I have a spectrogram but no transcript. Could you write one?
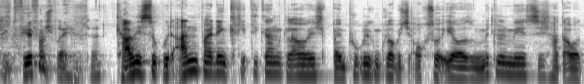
Klingt vielversprechend, ne? Kam nicht so gut an bei den Kritikern, glaube ich. Beim Publikum, glaube ich, auch so eher so mittelmäßig, hat aber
